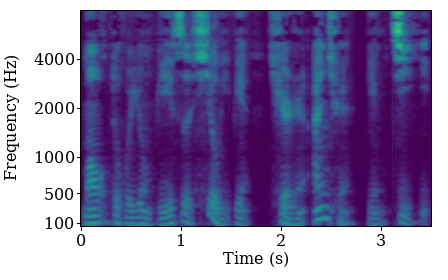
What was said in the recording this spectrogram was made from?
猫都会用鼻子嗅一遍，确认安全并记忆。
